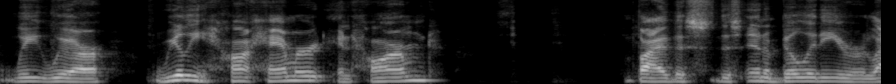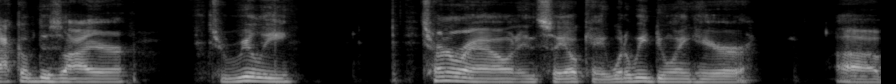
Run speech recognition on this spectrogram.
we we are really ha- hammered and harmed by this this inability or lack of desire to really turn around and say, okay, what are we doing here? Uh,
